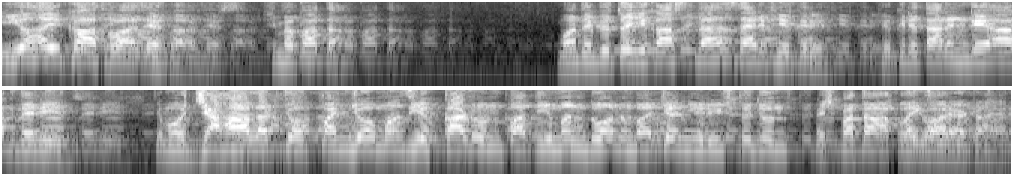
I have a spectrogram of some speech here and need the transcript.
یہ کت واضح کر مے پتہ وہ دپیو تو یہ کس تر فکر فکر ترن گئی اخ دلیل۔ تمو جہالت کیو پنجو مز یہ کڑن پتہ یمن دون بچن یہ رشتہ دن مے پتہ اخ لگہ واریاہ ٹائم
